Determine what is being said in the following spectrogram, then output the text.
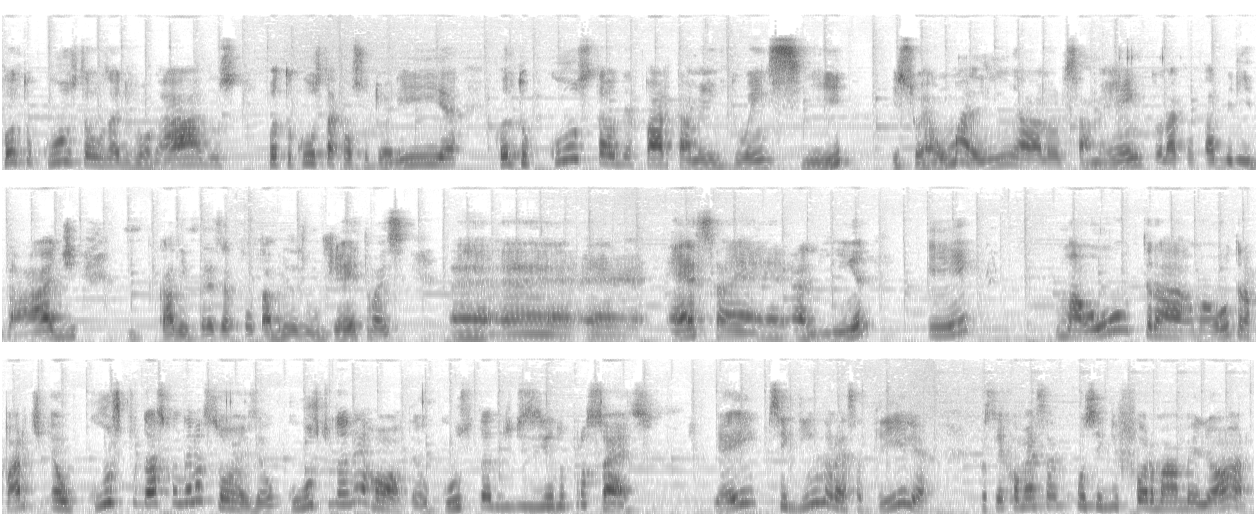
quanto custam os advogados, quanto custa a consultoria, quanto custa o departamento em si. Isso é uma linha lá no orçamento, na contabilidade. Cada empresa contabiliza de um jeito, mas é, é, é, essa é a linha. E uma outra, uma outra parte é o custo das condenações, é o custo da derrota, é o custo do desvio do processo. E aí, seguindo nessa trilha, você começa a conseguir formar melhor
